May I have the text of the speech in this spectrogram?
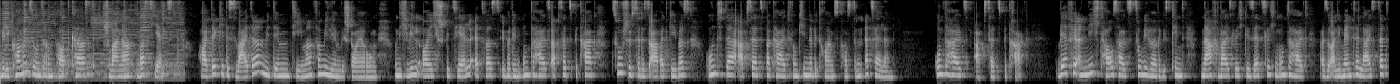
Willkommen zu unserem Podcast Schwanger, was jetzt? Heute geht es weiter mit dem Thema Familienbesteuerung und ich will euch speziell etwas über den Unterhaltsabsetzbetrag, Zuschüsse des Arbeitgebers und der Absetzbarkeit von Kinderbetreuungskosten erzählen. Unterhaltsabsetzbetrag. Wer für ein nicht haushaltszugehöriges Kind nachweislich gesetzlichen Unterhalt, also Alimente leistet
